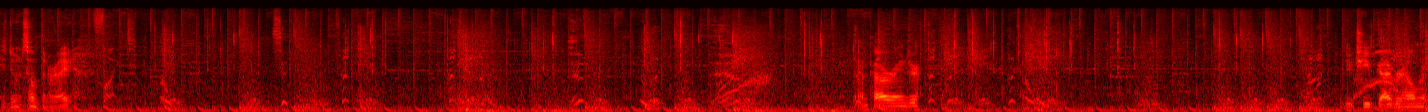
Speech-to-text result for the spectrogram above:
he's doing something right. Fight. Damn Power Ranger. Do cheap Guyver helmet.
